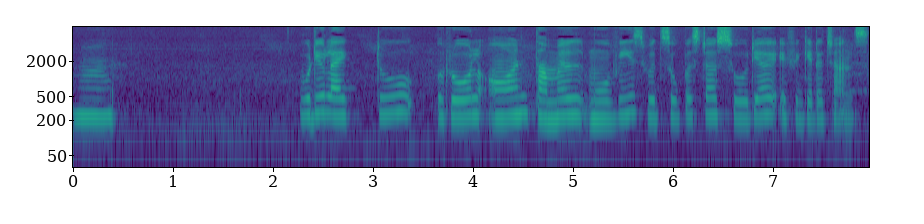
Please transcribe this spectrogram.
Hmm. Would you like to roll on Tamil movies with superstar Surya if you get a chance?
